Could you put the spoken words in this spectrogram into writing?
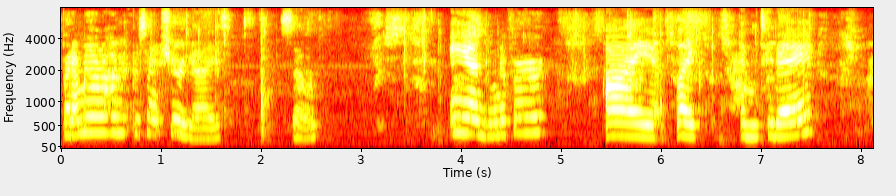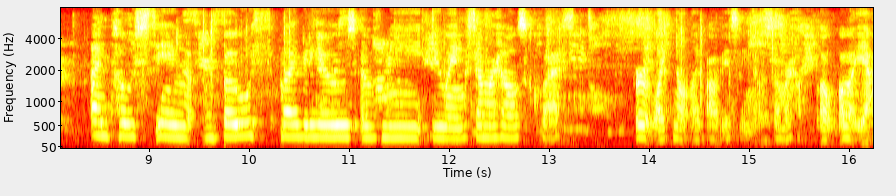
But I'm not 100% sure, guys. So, and whenever I, like, and today, I'm posting both my videos of me doing Summer House Quest. Or, like, not like, obviously, no, Summer House. Oh, oh, yeah.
